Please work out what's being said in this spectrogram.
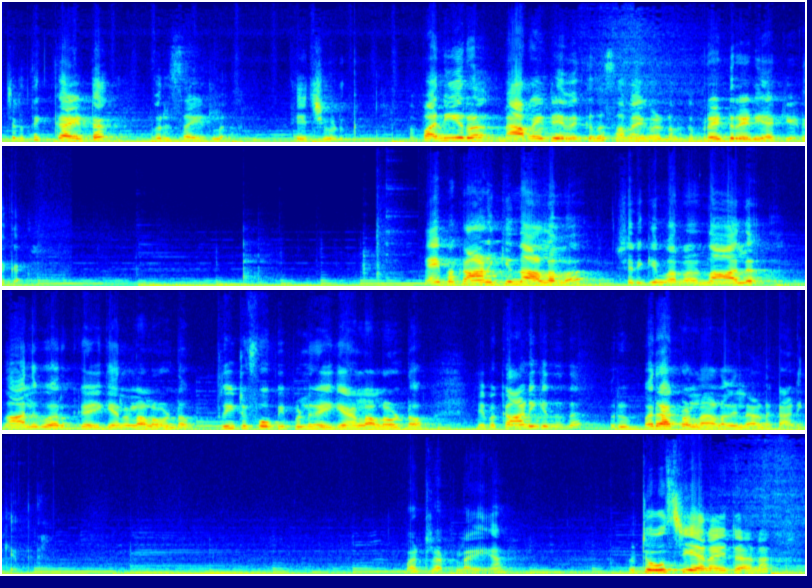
ഇച്ചിരി തിക്കായിട്ട് ഒരു സൈഡിൽ തേച്ച് കൊടുക്കുക. പനീർ മാറിനേറ്റ് ചെയ്ത് വെക്കുന്ന സമയം കൊണ്ട് നമുക്ക് ബ്രെഡ് റെഡിയാക്കി എടുക്കാം. ഞാൻ ഇപ്പോൾ കാണിക്കുന്ന അളവ് ശരിക്കും പറഞ്ഞാൽ നാല് നാല് പേർക്ക് കഴിക്കാനുള്ള അളവുണ്ടാവും. ത്രീ ടു ഫോർ പീപ്പിളിന് കഴിക്കാനുള്ള അളവുണ്ടാവും. ഞാൻ ഇപ്പോൾ കാണിക്കുന്നത് ഒരു ഒരാൾക്കുള്ള അളവിലാണ് കാണിക്കുന്നത്. ബട്ടർ അപ്ലൈ ചെയ്യാം. ടോസ്റ്റ് ചെയ്യാനായിട്ടാണ്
